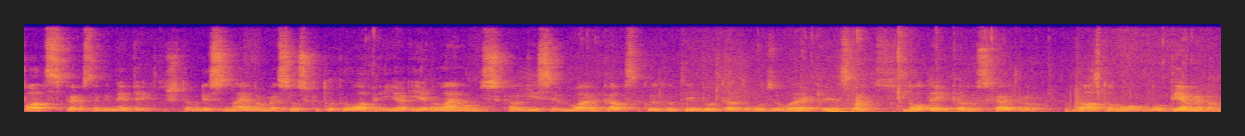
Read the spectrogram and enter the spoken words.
pats personīgi nepiekrītu šitam risinājumam, es uzskatu, ka labi, ja ir lēmums, ka visiem vajag augstāku izglītību, tad lūdzu vajag noteikti kādu skaidru datumu, nu, piemēram,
